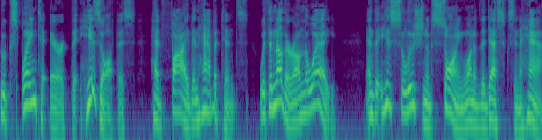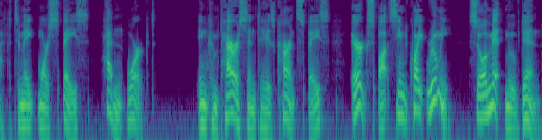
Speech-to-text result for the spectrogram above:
who explained to Eric that his office had five inhabitants, with another on the way, and that his solution of sawing one of the desks in half to make more space hadn't worked. In comparison to his current space, Eric's spot seemed quite roomy, so Amit moved in.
